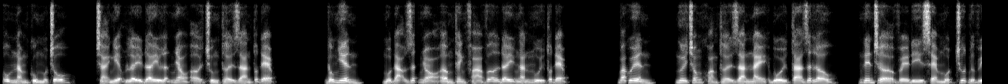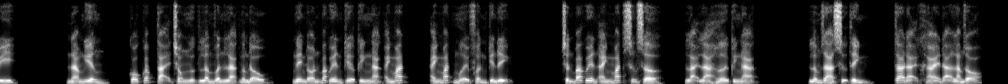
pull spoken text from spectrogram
ôm nằm cùng một chỗ, trải nghiệm lấy đây lẫn nhau ở chung thời gian tốt đẹp. Đống nhiên, một đạo rất nhỏ âm thanh phá vỡ đây ngắn ngủi tốt đẹp. Bác quyên, ngươi trong khoảng thời gian này bồi ta rất lâu, nên trở về đi xem một chút ngược vi. Nam nghiêng, co quắp tại trong ngực lâm vân lạc ngầm đầu, nên đón bác quyên kia kinh ngạc ánh mắt ánh mắt mười phần kiên định. Trần bác quyên ánh mắt xứng sở lại là hơi kinh ngạc. Lâm ra sự tình, ta đại khái đã làm rõ,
